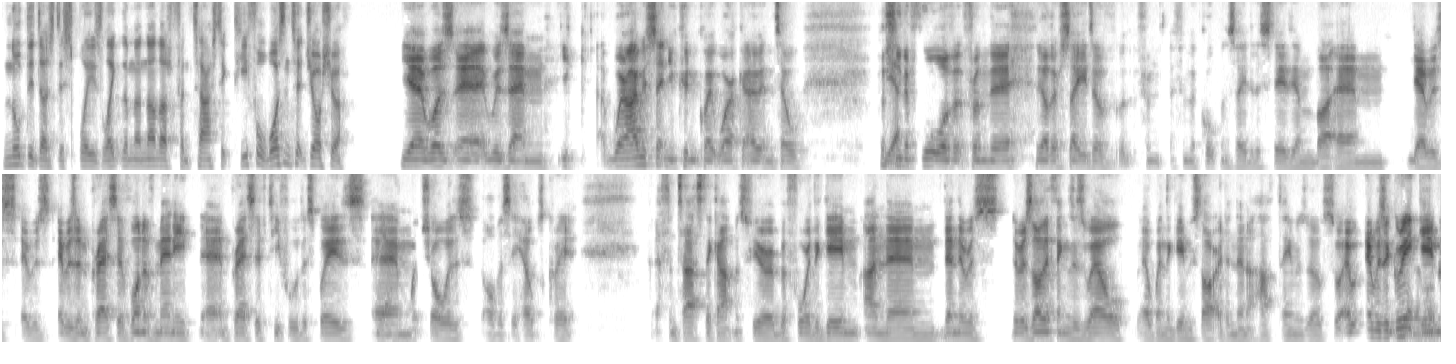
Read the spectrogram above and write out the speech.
nobody does displays like them. Another fantastic tifo, wasn't it, Joshua? Yeah, it was. Uh, it was. Um, you, where I was sitting, you couldn't quite work it out until I've yeah. seen a photo of it from the the other side of from from the Copland side of the stadium. But um, yeah, it was it was it was impressive. One of many uh, impressive tifo displays, um, which always obviously helps create a fantastic atmosphere before the game. And then then there was there was other things as well uh, when the game started, and then at halftime as well. So it, it was a great yeah, game.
